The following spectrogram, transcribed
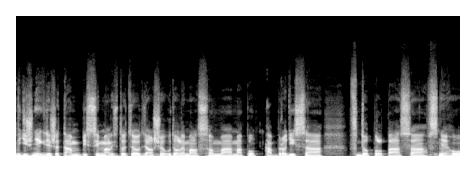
Vidíš niekde, že tam by si mal ísť do toho ďalšieho údole, mal som mapu a brodí sa v dopol pása v snehu,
